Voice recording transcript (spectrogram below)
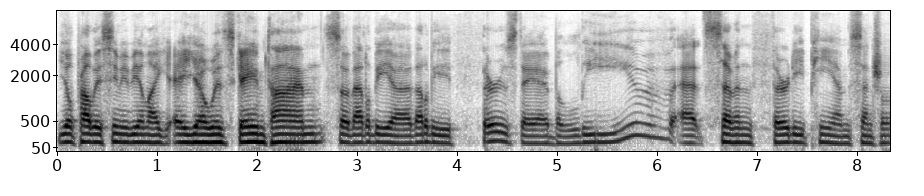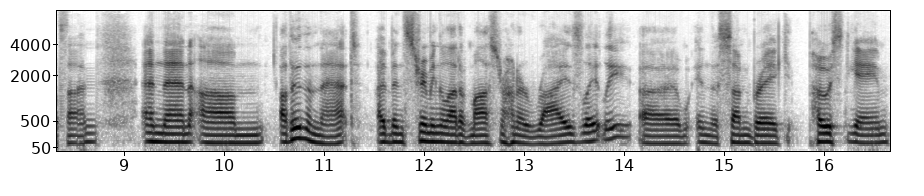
you'll probably see me being like, "Hey, yo, it's game time!" So that'll be uh, that'll be Thursday, I believe, at 7:30 p.m. Central Time. And then, um, other than that, I've been streaming a lot of Monster Hunter Rise lately uh, in the Sunbreak post game,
